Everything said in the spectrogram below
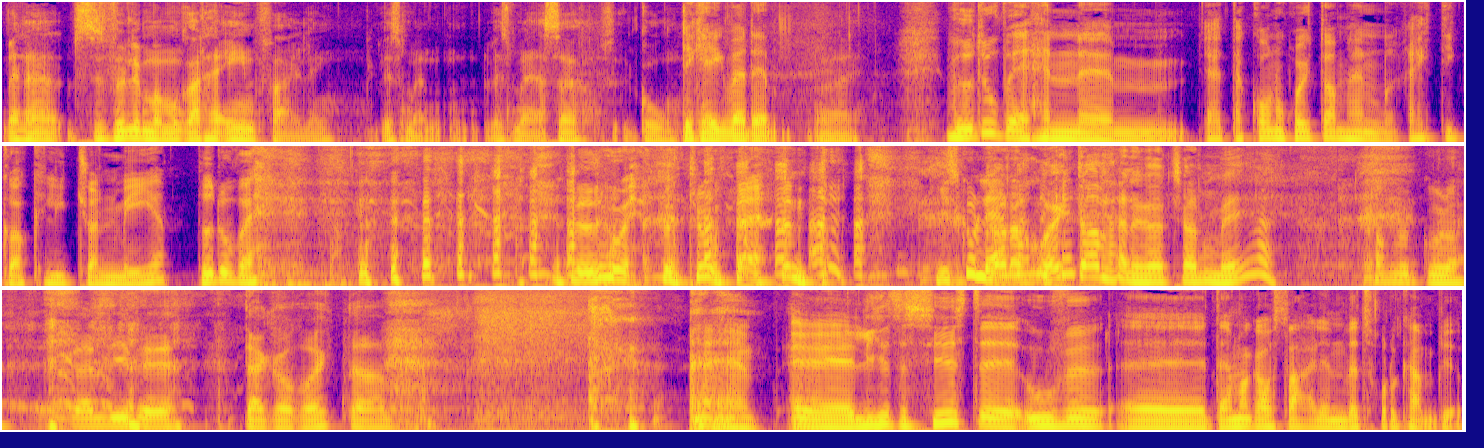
men at, selvfølgelig må man godt have en fejl, ikke? Hvis, man, hvis man er så god. Det kan ikke være dem. Nej. Ved du, hvad han... Øh, ja, der går nogle rygter om, at han rigtig godt kan lide John Mayer. Ved du, hvad... ved, du, hvad, ved du, hvad han... Vi skulle Der lære er der rygter om, at han har hørt John Mayer. Kom nu, gutter. Gør lige det. Der går rygter om. øh, lige her til sidst, uh, Uffe. Øh, Danmark-Australien, hvad tror du kampen bliver?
